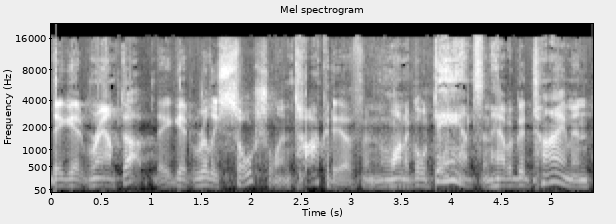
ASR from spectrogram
They get ramped up. They get really social and talkative and want to go dance and have a good time. And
